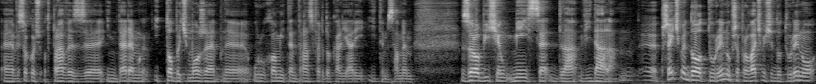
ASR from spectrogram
e, wysokość odprawy z Interem i to być może e, uruchomi ten transfer do Cagliari i tym samym zrobi się miejsce dla Vidala. E, przejdźmy do Turynu, przeprowadźmy się do Turynu.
